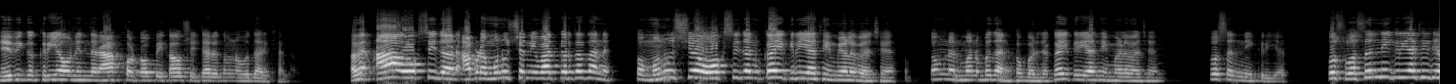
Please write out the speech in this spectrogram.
જૈવિક ક્રિયાઓની અંદર આખો ટોપિક આવશે ત્યારે તમને વધારે ખ્યાલ આવશે. હવે આ ઓક્સિજન, આપણે મનુષ્યની વાત કરતા હતા ને, તો મનુષ્ય ઓક્સિજન કઈ ક્રિયાથી મેળવે છે? તમને ને મને બધાને ખબર છે. કઈ ક્રિયાથી મેળવે છે? શ્વસનની ક્રિયાથી તો શ્વસનની ક્રિયાથી જે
